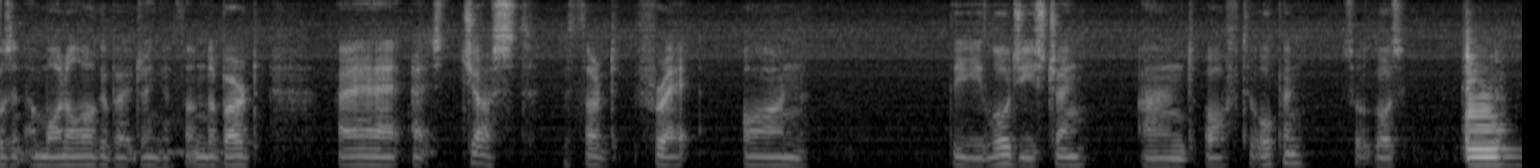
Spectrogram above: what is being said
Goes into a monologue about drinking Thunderbird. Uh, it's just the third fret on the low G string and off to open. So it goes. And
